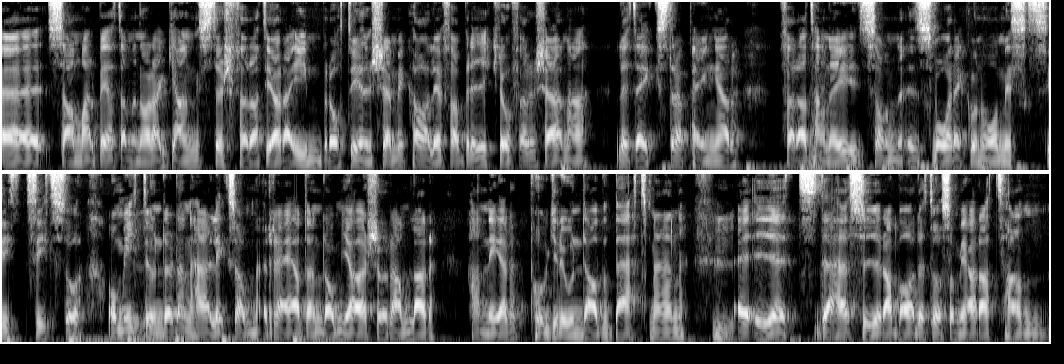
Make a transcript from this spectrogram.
eh, samarbeta med några gangsters för att göra inbrott i en kemikaliefabrik då för att tjäna lite extra pengar. För att mm. han är i sån, en svår ekonomisk sits. Då. Och mitt mm. under den här liksom, räden de gör så ramlar han ner på grund av Batman mm. Eh, i ett, det här syrabadet då, som gör att han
